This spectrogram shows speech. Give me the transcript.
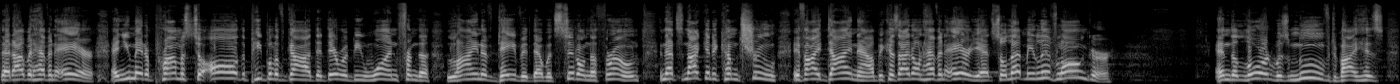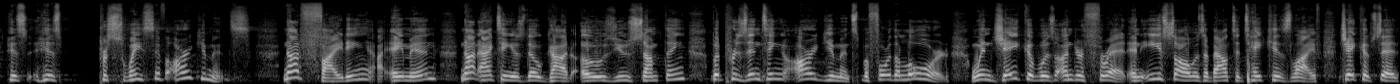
that I would have an heir. And you made a promise to all the people of God that there would be one from the line of David that would sit on the throne. And that's not going to come true if I die now because I don't have an heir yet. So let me live longer. And the Lord was moved by his, his, his persuasive arguments. Not fighting, amen. Not acting as though God owes you something, but presenting arguments before the Lord. When Jacob was under threat and Esau was about to take his life, Jacob said,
